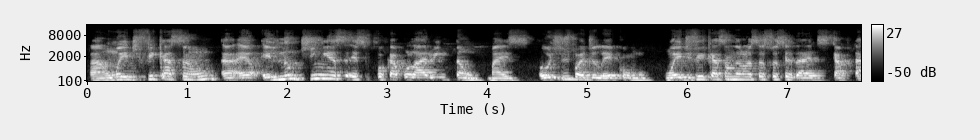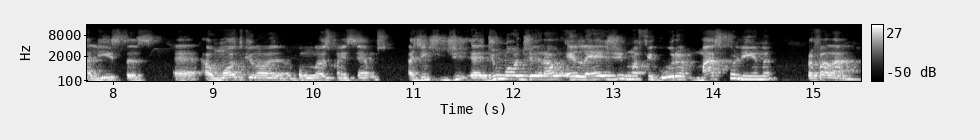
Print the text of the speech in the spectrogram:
ah, uma edificação. Ah, é, ele não tinha esse vocabulário então, mas hoje a gente uhum. pode ler como uma edificação das nossas sociedades capitalistas, é, ao modo que nós, como nós conhecemos. A gente, de, é, de um modo geral, elege uma figura masculina para falar uhum.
